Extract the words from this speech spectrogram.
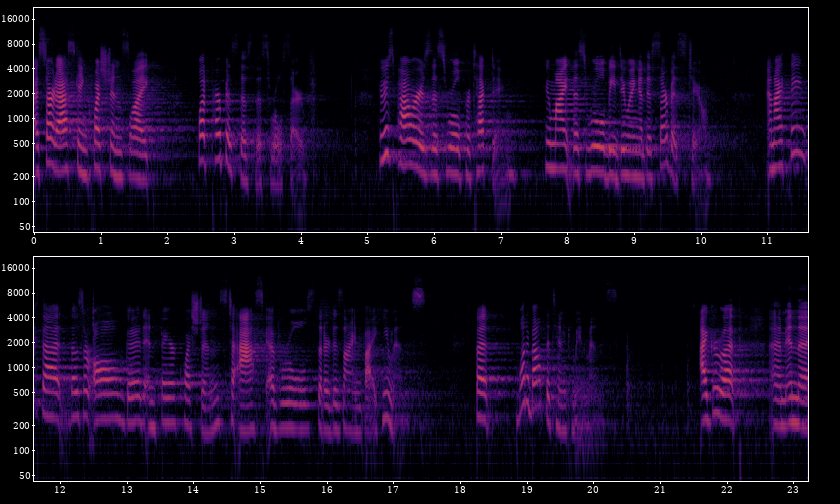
I start asking questions like what purpose does this rule serve? Whose power is this rule protecting? Who might this rule be doing a disservice to? And I think that those are all good and fair questions to ask of rules that are designed by humans. But what about the Ten Commandments? I grew up um, in the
